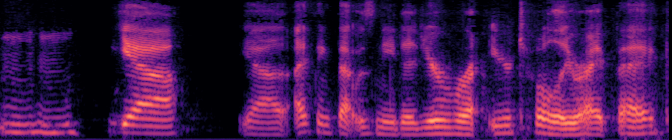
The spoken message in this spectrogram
Mhm. Yeah, yeah. I think that was needed. You're right. You're totally right, Peg.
